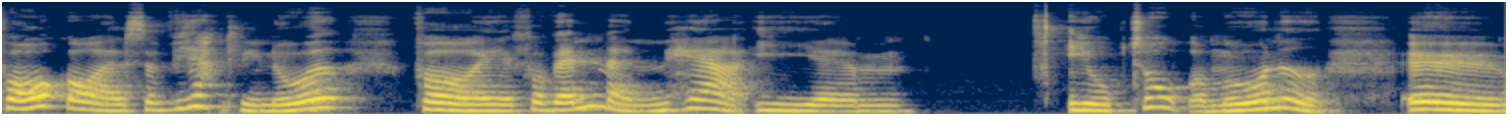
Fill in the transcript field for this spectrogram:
foregår altså virkelig noget for, øh, for vandmanden her i, øh, i oktober måned. Øh,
